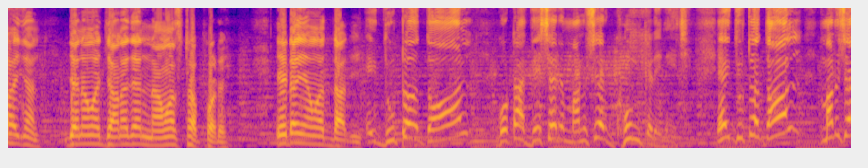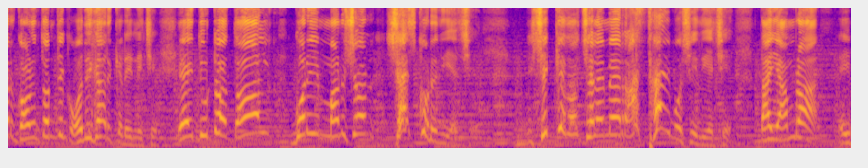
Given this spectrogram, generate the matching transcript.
ভাইজান যেন আমার জানাজার নামাজটা পড়ে। এটাই আমার দাবি। এই দুটো দল গোটা দেশের মানুষের ঘুম কেড়ে নিয়েছে। এই দুটো দল মানুষের গণতান্ত্রিক অধিকার কেড়ে নিয়েছে। এই দুটো দল গরিব মানুষের শেষ করে দিয়েছে। শিক্ষিত ছেলেমেয়ে রাস্তায় বসিয়ে দিয়েছে। তাই আমরা এই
